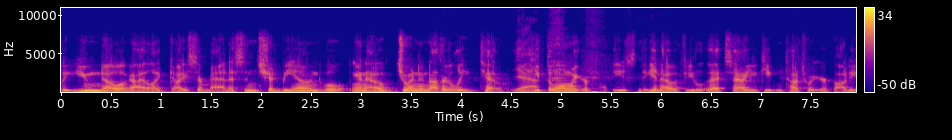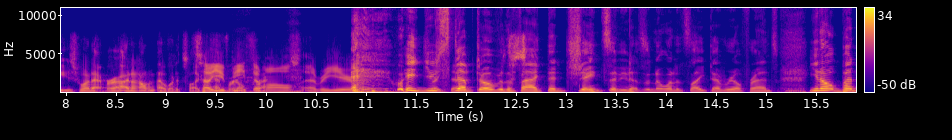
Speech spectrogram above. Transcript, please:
but you know a guy like Guice or Mattison should be owned, well, you know, join another league too. Yeah. Keep the one with your buddies. you know, if you that's how you keep in touch with your buddies, whatever. I don't know what it's like. That's how you have real beat them friends. all every year. Wait, you Like that. stepped over the fact that Shane said he doesn't know what it's like to have real friends. You know, but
